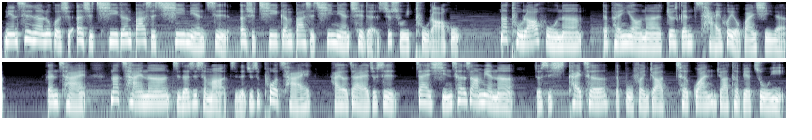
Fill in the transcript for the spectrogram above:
年次呢，如果是二十七跟八十七年次，二十七跟八十七年次的是属于土老虎。那土老虎呢的朋友呢，就是跟财会有关系的。跟财，那财呢，指的是什么？指的就是破财，还有再来就是在行车上面呢，就是开车的部分就要车关就要特别注意。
